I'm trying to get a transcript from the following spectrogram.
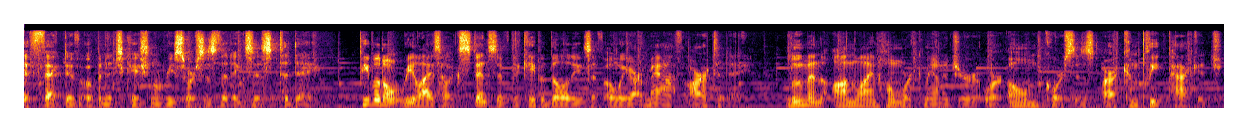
effective open educational resources that exist today. People don't realize how extensive the capabilities of OER math are today. Lumen Online Homework Manager, or OHM courses, are a complete package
